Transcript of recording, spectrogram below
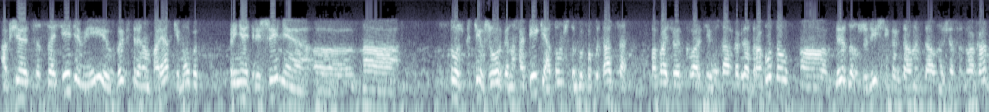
общаются с соседями и в экстренном порядке могут принять решение э, на тоже тех же органах опеки о том, чтобы попытаться попасть в эту квартиру. Сам когда-то работал э, в ДЭЗах, жилищниках давным-давно, сейчас адвокат.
